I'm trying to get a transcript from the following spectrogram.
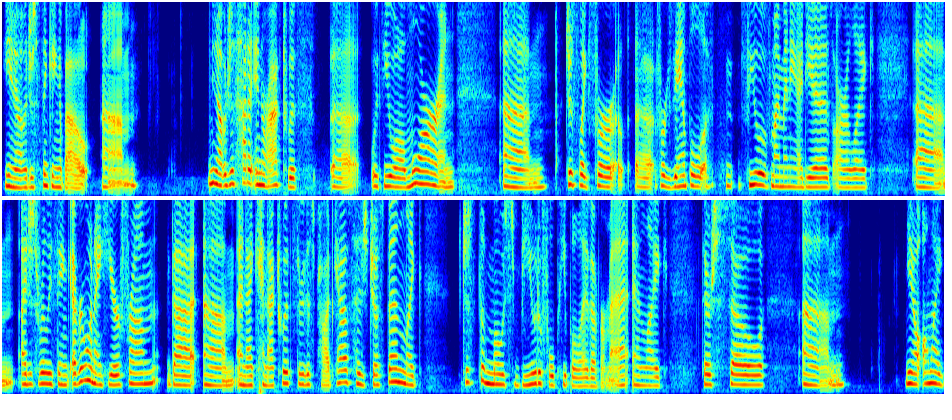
you know just thinking about um, you know just how to interact with uh, with you all more and um, just like for uh, for example a few of my many ideas are like um, i just really think everyone i hear from that um, and i connect with through this podcast has just been like just the most beautiful people i've ever met and like they're so um, you know, all my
